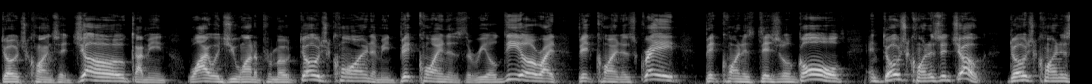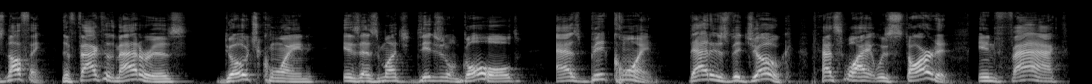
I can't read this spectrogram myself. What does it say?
Dogecoin's a joke. I mean, why would you want to promote Dogecoin? I mean, Bitcoin is the real deal, right? Bitcoin is great. Bitcoin is digital gold, and Dogecoin is a joke. Dogecoin is nothing. The fact of the matter is, Dogecoin is as much digital gold as Bitcoin. That is the joke. That's why it was started. In fact,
